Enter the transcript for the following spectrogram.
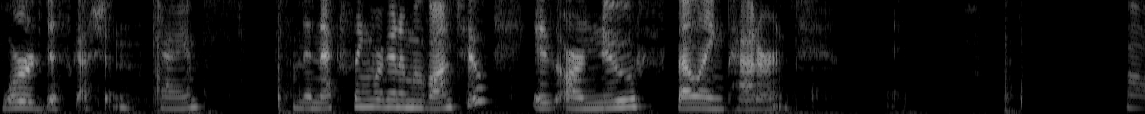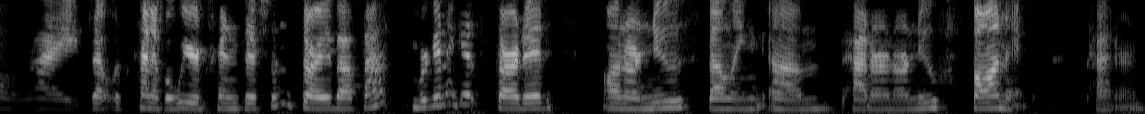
word discussion, okay? The next thing we're going to move on to is our new spelling pattern. All right, that was kind of a weird transition. Sorry about that. We're going to get started on our new spelling um, pattern, our new phonics pattern.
